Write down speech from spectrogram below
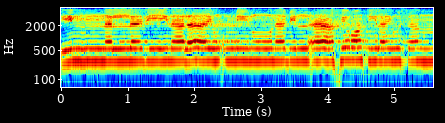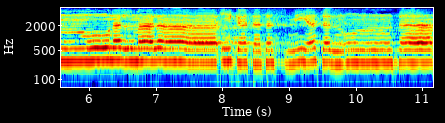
ان الذين لا يؤمنون بالاخره لا يسمون الملائكه تسميه الانثى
